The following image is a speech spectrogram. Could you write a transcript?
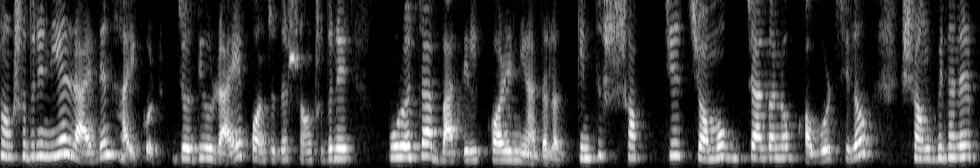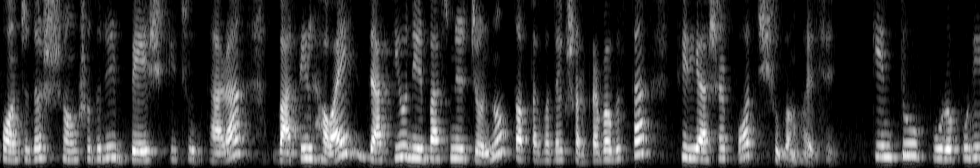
সংশোধনী নিয়ে রায় দেন হাইকোর্ট। যদিও রায়ে পঞ্চদশ সংশোধনের পুরোটা বাতিল করেনি আদালত, কিন্তু সবচেয়ে চমক জাগানো খবর ছিল সংবিধানের পঞ্চদশ সংশোধনীর বেশ কিছু ধারা বাতিল হওয়ায় জাতীয় নির্বাচনের জন্য তত্ত্বাবধায়ক সরকার ব্যবস্থা ফিরে আসার পথ সুগম হয়েছে। কিন্তু পুরোপুরি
